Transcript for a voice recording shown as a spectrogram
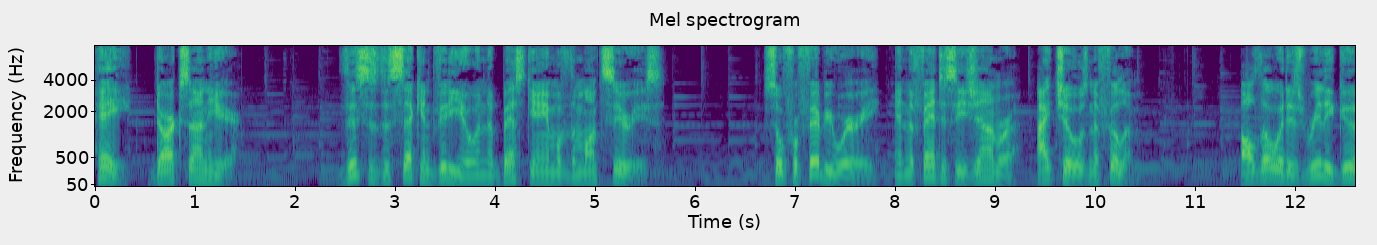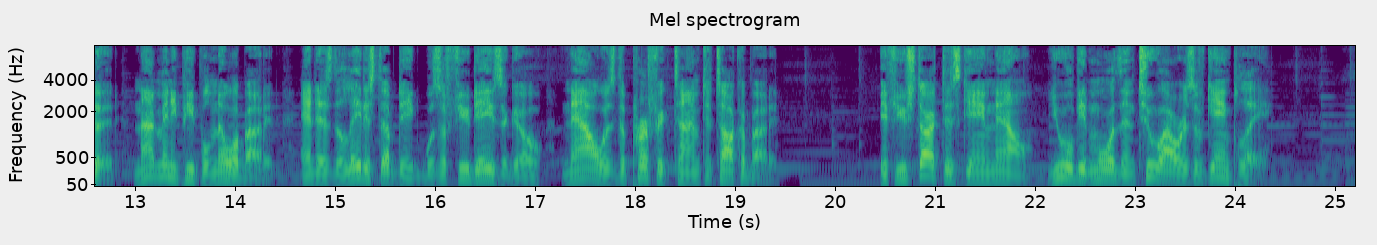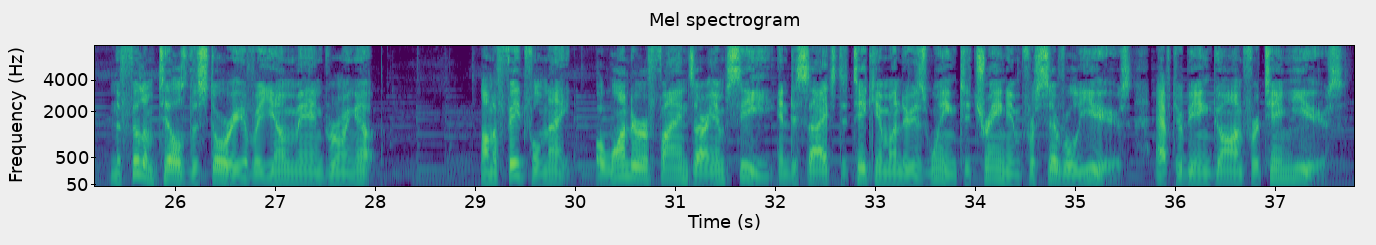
Hey, Dark Sun here. This is the second video in the Best Game of the Month series. So for February, in the fantasy genre, I chose Nephilim. Although it is really good, not many people know about it, and as the latest update was a few days ago, now is the perfect time to talk about it. If you start this game now, you will get more than two hours of gameplay. Nephilim tells the story of a young man growing up. On a fateful night, a wanderer finds our MC and decides to take him under his wing to train him for several years after being gone for 10 years.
